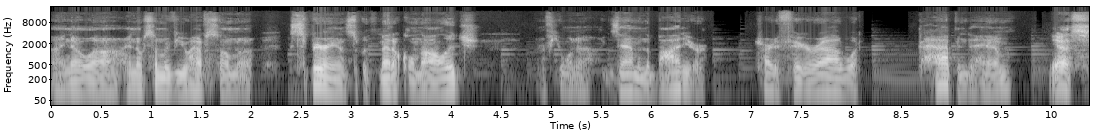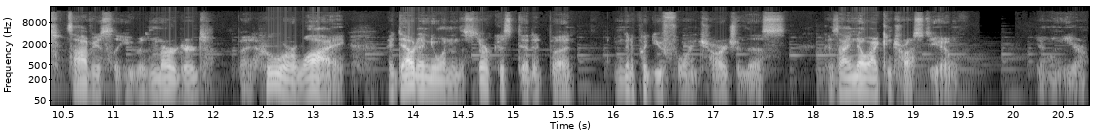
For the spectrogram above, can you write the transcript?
I know. Uh, I know some of you have some uh, experience with medical knowledge. If you want to examine the body or try to figure out what happened to him. Yes. It's obviously he was murdered, but who or why? I doubt anyone in the circus did it, but I'm going to put you four in charge of this because I know I can trust you. you know, you're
